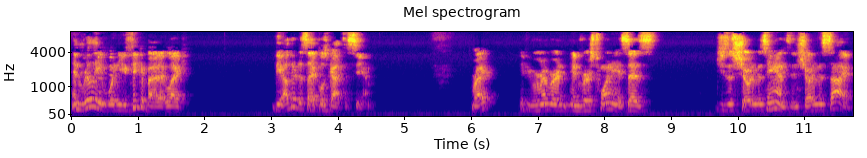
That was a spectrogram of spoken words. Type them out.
and really, when you think about it, like the other disciples got to see him, right? If you remember in, in verse twenty, it says Jesus showed him his hands and showed him his side.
